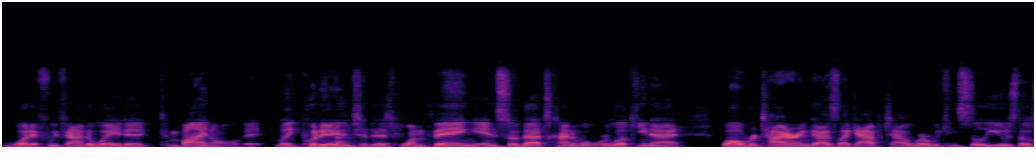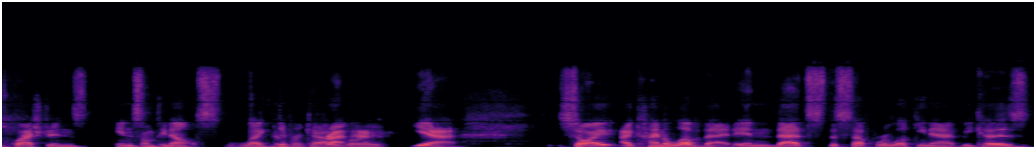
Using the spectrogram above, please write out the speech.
what if we found a way to combine all of it, like put it Yeah. into this one thing? And so that's kind of what we're looking at while retiring guys like Apatow, where we can still use those questions in something else, like different category. Yeah. So I, I kind of love that. And that's the stuff we're looking at because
